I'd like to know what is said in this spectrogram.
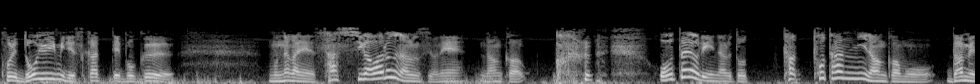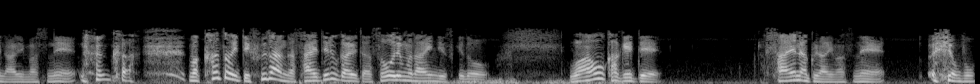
これどういう意味ですかって僕、もうなんかね、察しが悪くなるんですよね。なんか、お便りになると、た、途端になんかもうダメになりますね。なんか、まあ、かといって普段が冴えてるか言うたらそうでもないんですけど、輪をかけて、冴えなくなりますね。いやもう、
